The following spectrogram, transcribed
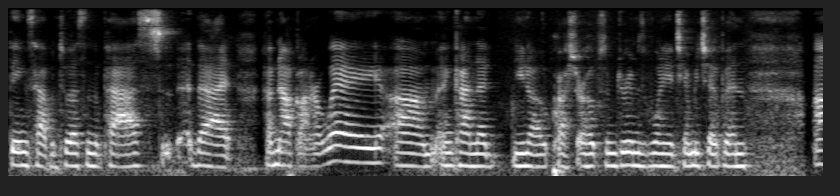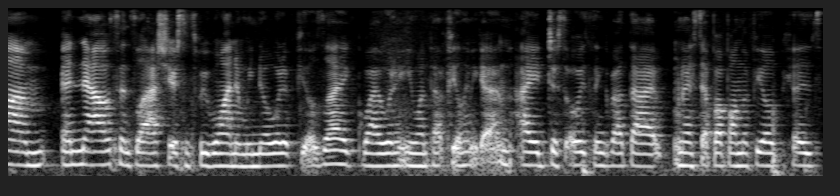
things happen to us in the past that have not gone our way um, and kind of, you know, crushed our hopes and dreams of winning a championship. And um, and now, since last year, since we won and we know what it feels like, why wouldn't you want that feeling again? I just always think about that when I step up on the field because,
